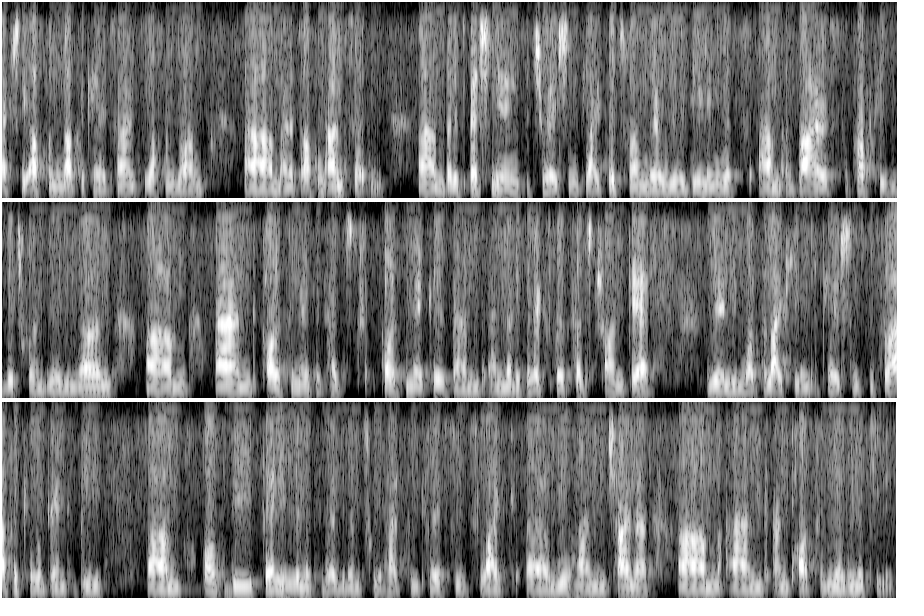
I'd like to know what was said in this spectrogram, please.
actually often not the case. Science is often wrong um, and it's often uncertain. Um, but especially in situations like this one where we were dealing with um, a virus, the properties of which weren't really known, um, and policymakers had to, policymakers and, and medical experts had to try and guess really what the likely implications for South Africa were going to be um, of the fairly limited evidence we had from places like uh, Wuhan in China um, and, and parts of northern Italy.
